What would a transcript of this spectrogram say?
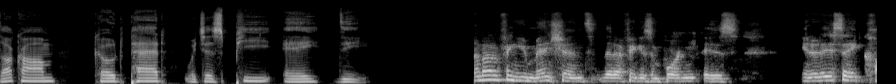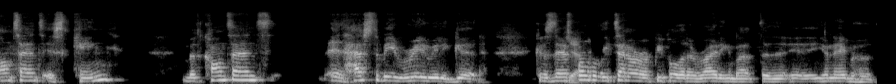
Y.com, code PAD, which is P A D. Another thing you mentioned that I think is important is, you know, they say content is king, but content it has to be really really good because there's Yeah. probably 10 other people that are writing about the, your neighborhood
